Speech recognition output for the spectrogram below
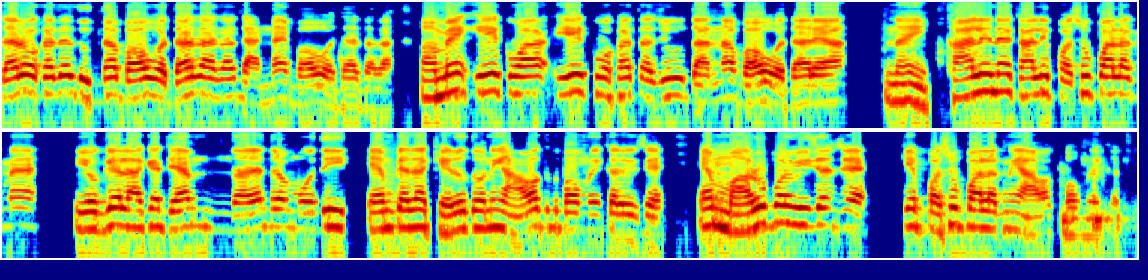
દર વખતે દૂધના ભાવ વધારતા હતા દાનના ભાવ વધારતા હતા. અમે એક વાર એક વખત હજુ દાનના ભાવ વધાર્યા નહીં. ખાલી ને ખાલી પશુપાલકને યોગ્ય લાગે જેમ નરેન્દ્ર મોદી એમ કહેતા ખેડૂતોની આવક બમણી કરવી છે. એમ મારું પણ વિઝન છે કે પશુપાલકની આવક બમણી કરવી.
